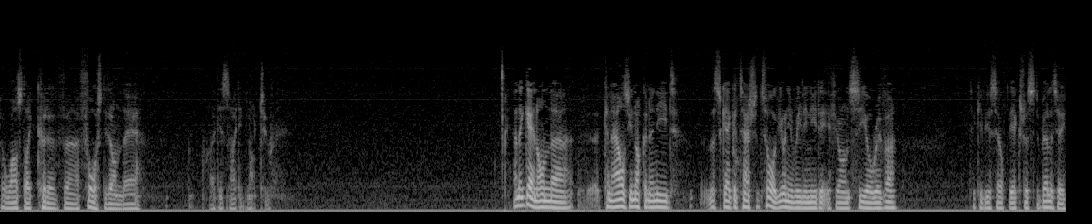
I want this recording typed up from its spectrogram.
So whilst I could have uh, forced it on there, I decided not to. And again, on uh, canals, you're not going to need the skeg attached at all. You only really need it if you're on sea or river to give yourself the extra stability.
